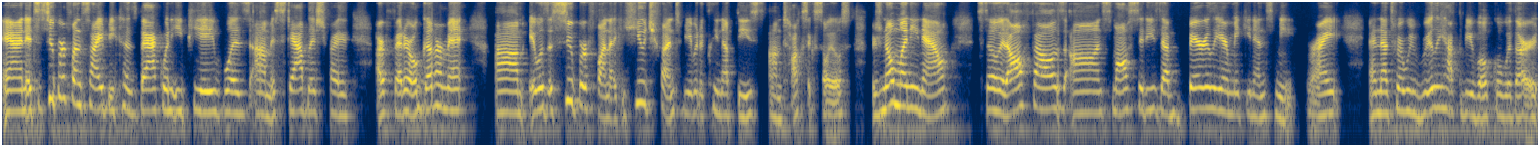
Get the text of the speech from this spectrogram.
And it's a Superfund site because back when EPA was um, established by our federal government, um, it was a Superfund, like a huge fun to be able to clean up these um, toxic soils. There's no money now. So it all falls on small cities that barely are making ends meet, right? And that's where we really have to be vocal with our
